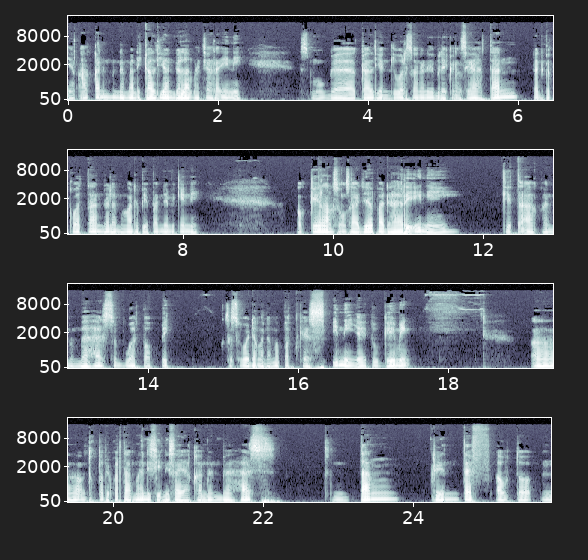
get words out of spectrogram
yang akan menemani kalian dalam acara ini. Semoga kalian di luar sana diberikan kesehatan dan kekuatan dalam menghadapi pandemik ini. Oke, langsung saja pada hari ini kita akan membahas sebuah topik sesuai dengan nama podcast ini yaitu gaming. Uh, untuk topik pertama di sini saya akan membahas tentang Grand Theft Auto 6.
